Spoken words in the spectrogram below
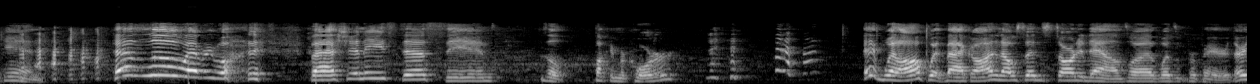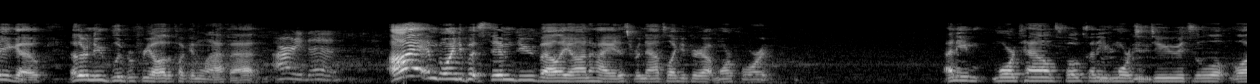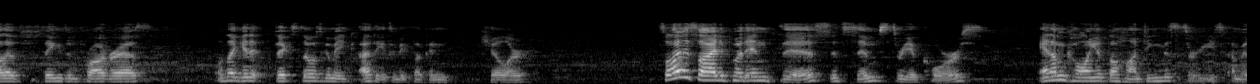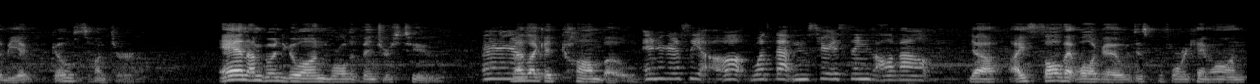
again. Hello, everyone! It's Fashionista Sims. This is a fucking recorder. It went off, went back on, and all of a sudden started down, so I wasn't prepared. There you go. Another new blooper for y'all to fucking laugh at. I already did. I am going to put Sim Valley on hiatus for now until I can figure out more for it. I need more talents, folks. I need more to do. It's a lot of things in progress. Once I get it fixed, though, it's gonna be. I think it's gonna be fucking killer. So I decided to put in this. It's Sims 3, of course, and I'm calling it the Haunting Mysteries. I'm gonna be a ghost hunter, and I'm going to go on World Adventures 2. And you're And gonna, I like a combo. and you're gonna see uh, what that mysterious thing's all about. Yeah, I saw that while ago, just before we came on.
